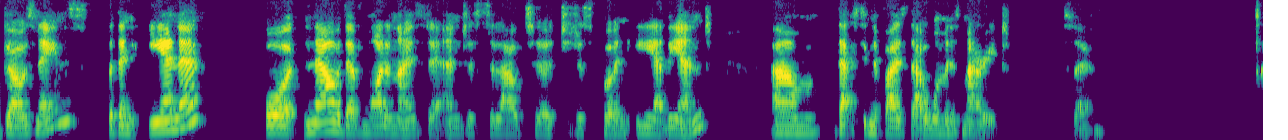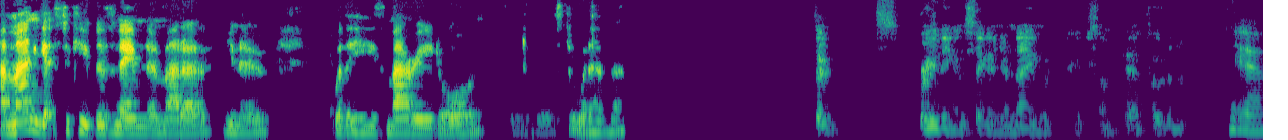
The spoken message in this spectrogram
girls' names, but then Iene or now they've modernized it and just allowed to, to just put an E at the end. Um, that signifies that a woman is married. So a man gets to keep his name no matter, you know, whether he's married or divorced or whatever. So breathing and singing your name would have some power to it, wouldn't it? Yeah.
